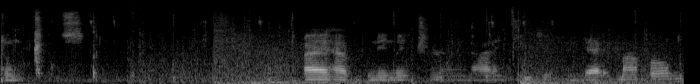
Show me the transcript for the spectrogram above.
dun, dun. I have vanilla insurance and I didn't use it, and that is my problem.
